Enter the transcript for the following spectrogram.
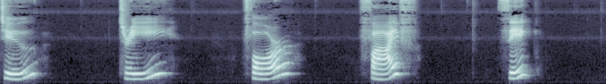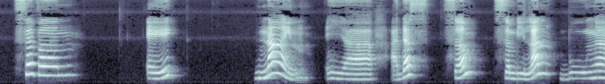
two, three, four, five, six, seven, eight, nine. Iya, ada sem sembilan bunga.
